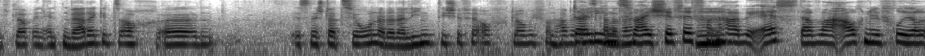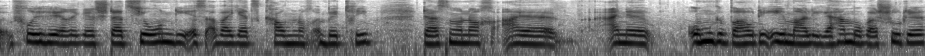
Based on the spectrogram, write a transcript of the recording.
ich glaube, in Entenwerder gibt es auch äh, ist eine Station oder da liegen die Schiffe auch, glaube ich, von HBS. Da liegen zwei Schiffe von mhm. HBS. Da war auch eine früher, frühere Station, die ist aber jetzt kaum noch im Betrieb. Da ist nur noch eine, eine umgebaute ehemalige Hamburger Schule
